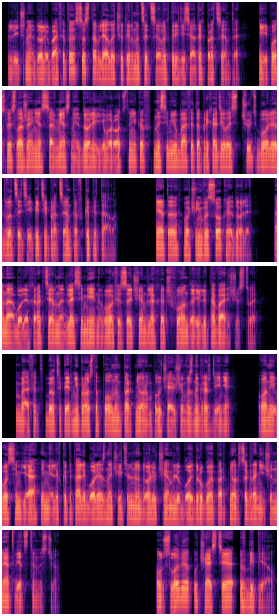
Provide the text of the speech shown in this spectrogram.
Личная доля Баффета составляла 14,3%, и после сложения совместной долей его родственников на семью Баффета приходилось чуть более 25% капитала. Это очень высокая доля. Она более характерна для семейного офиса, чем для хедж-фонда или товарищества. Баффет был теперь не просто полным партнером, получающим вознаграждение. Он и его семья имели в капитале более значительную долю, чем любой другой партнер с ограниченной ответственностью. Условия участия в BPL.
